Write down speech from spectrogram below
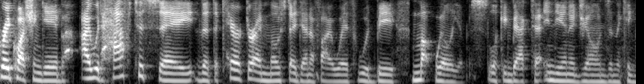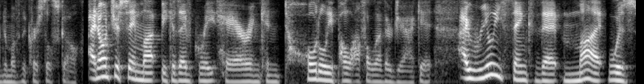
Great question, Gabe. I would have to say that the character I most identify with would be Mutt Williams, looking back to Indiana Jones and the Kingdom of the Crystal Skull. I don't just say Mutt because I have great hair and can totally pull off a leather jacket. I really think that Mutt was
